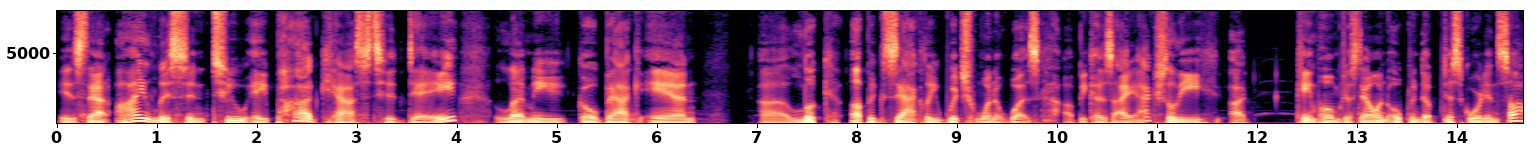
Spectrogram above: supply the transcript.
is that I listened to a podcast today. Let me go back and uh, look up exactly which one it was uh, because I actually uh, came home just now and opened up Discord and saw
